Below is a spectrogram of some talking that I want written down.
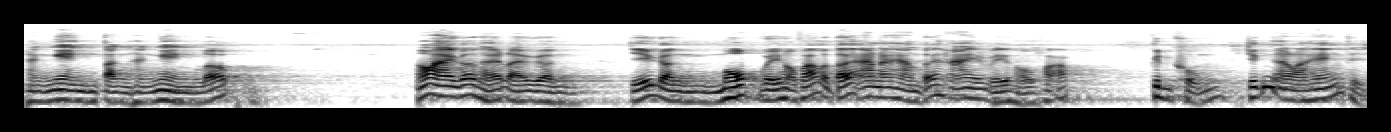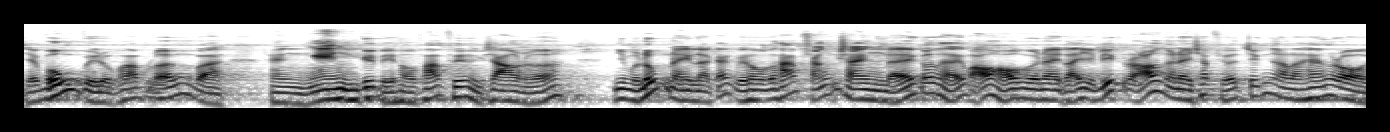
hàng ngàn tầng, hàng ngàn lớp. Không ai có thể lại gần. Chỉ gần một vị hộ pháp mà tới A La Hàm tới hai vị hộ pháp. Kinh khủng. Chứng A La Hán thì sẽ bốn vị hộ pháp lớn và hàng ngàn cái vị hộ pháp phía đằng sau nữa. Nhưng mà lúc này là các vị hộ pháp sẵn sàng để có thể bảo hộ người này, tại vì biết rõ người này sắp sửa chứng A La Hán rồi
